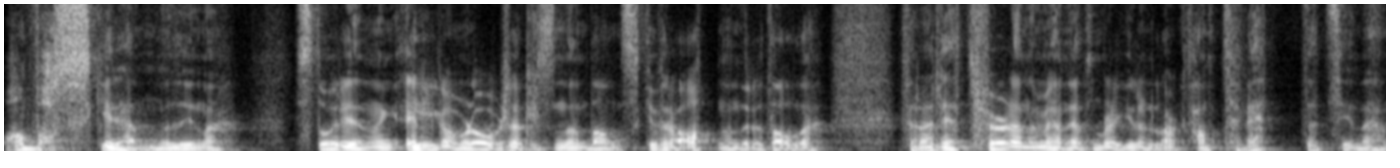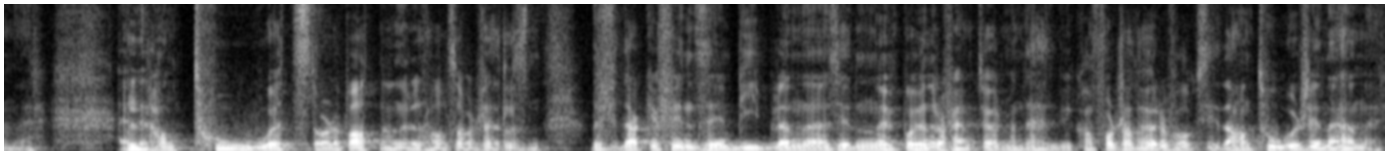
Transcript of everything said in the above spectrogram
Og han vasker hendene sine står i den eldgamle oversettelsen, den danske fra 1800-tallet. Fra rett før denne menigheten ble grunnlagt. Han tvettet sine hender. Eller han toet, står det på 1800-tallsoversettelsen. Det, det, har ikke funnes i Bibelen eh, siden på 150 år, men det, vi kan fortsatt høre folk si det. Han toer sine hender.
